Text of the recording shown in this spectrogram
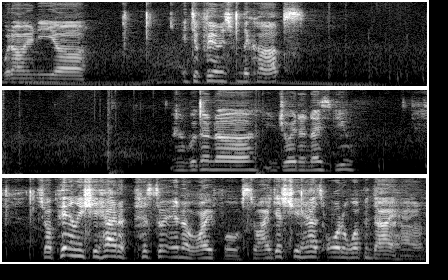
without any uh, interference from the cops. And we're gonna enjoy the nice view. So apparently she had a pistol and a rifle, so I guess she has all the weapons that I have.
